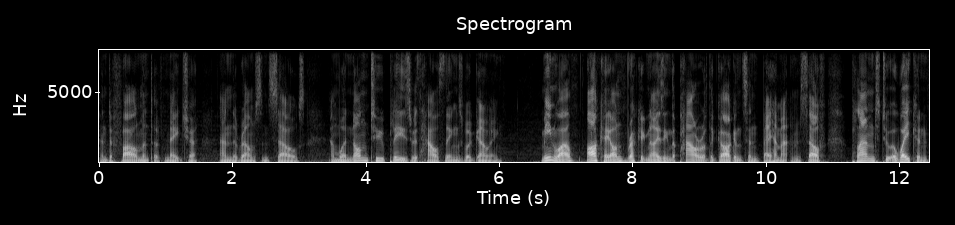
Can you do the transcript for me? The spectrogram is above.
and defilement of nature and the realms themselves, and were none too pleased with how things were going. Meanwhile, Archaon, recognizing the power of the Gargants and Behemat himself, planned to awaken,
